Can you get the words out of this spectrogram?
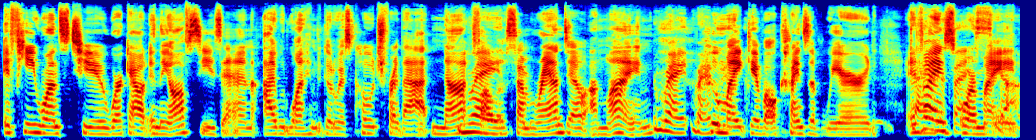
If he wants to work out in the off season, I would want him to go to his coach for that, not right. follow some rando online right, right, who might give all kinds of weird advice, advice, or might yeah.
